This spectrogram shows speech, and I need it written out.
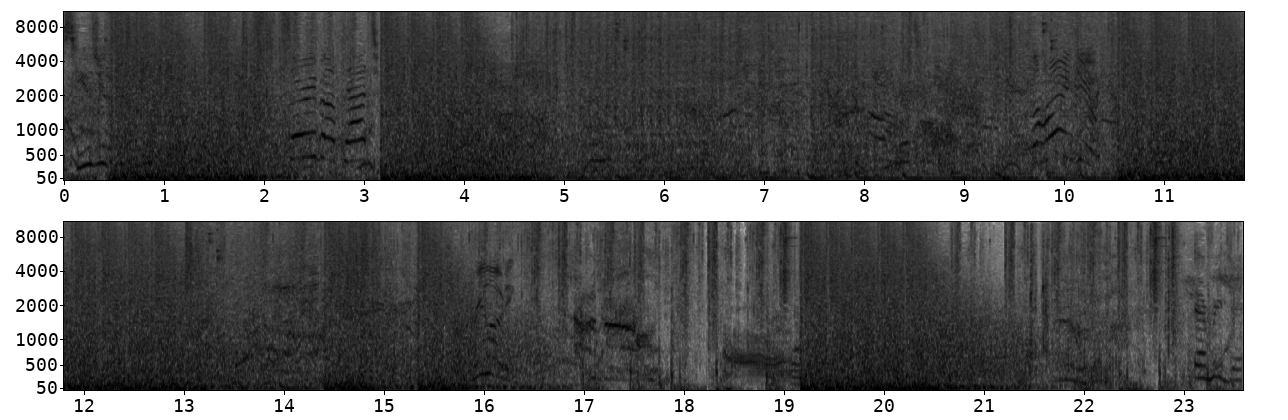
this, use your... Sorry about that! Every day.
